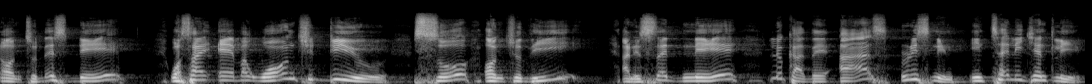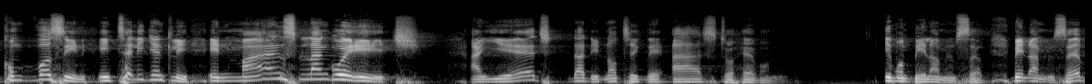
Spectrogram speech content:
unto this day, was I ever one to do so unto thee? And he said, Nay, Look at the ass reasoning intelligently, conversing intelligently in man's language. And yet, that did not take the ass to heaven. Even Balaam himself. Balaam himself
